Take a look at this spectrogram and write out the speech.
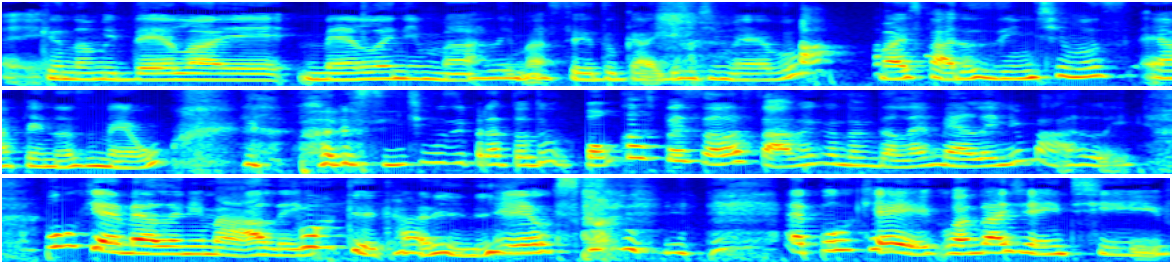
É. Que o nome dela é Melanie Marley Macedo Geiger de Mello. Mas para os íntimos é apenas Mel. Para os íntimos e para todo Poucas pessoas sabem que o nome dela é Melanie Marley. Por que Melanie Marley? Por que, Karine? Eu que escolhi. É porque quando a gente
